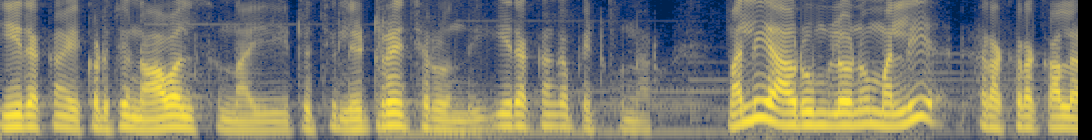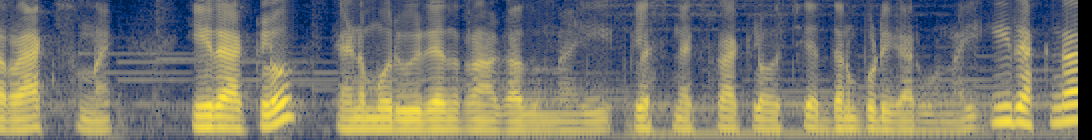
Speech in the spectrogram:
ఈ రకంగా ఇక్కడ వచ్చి నావెల్స్ ఉన్నాయి. ఇటు వచ్చి లిటరేచర్ ఉంది. ఈ రకంగా పెట్టుకున్నారు. మళ్ళీ ఆ రూమ్లోనూ మళ్ళీ రకరకాల ర్యాక్స్ ఉన్నాయి. ఈ ర్యాక్లో ఎండమూరి వీరేంద్రనాథ్ ఉన్నాయి. ప్లస్ నెక్స్ట్ ర్యాక్లో వచ్చి ఎద్దనపూడి గారు ఉన్నాయి. ఈ రకంగా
